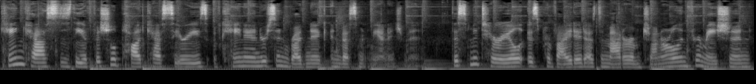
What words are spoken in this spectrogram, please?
KayneCast is the official podcast series of Kayne Anderson Rudnick Investment Management. This material is provided as a matter of general information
